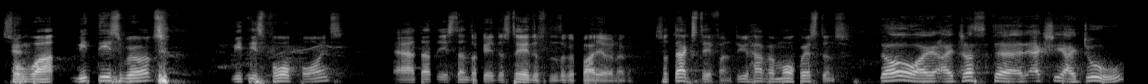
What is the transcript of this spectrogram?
So uh, with these words, with these four points, uh, that is then okay, the status of the bioeconomy. So thanks, Stefan. Do you have uh, more questions? No, I, I just uh, actually I do.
